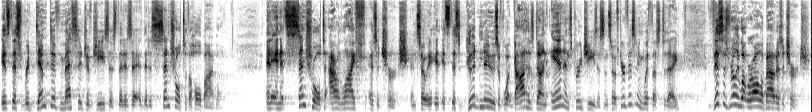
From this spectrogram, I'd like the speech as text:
is this redemptive message of Jesus that is, a, that is central to the whole Bible. And, and it's central to our life as a church. And so it, it's this good news of what God has done in and through Jesus. And so if you're visiting with us today, this is really what we're all about as a church.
